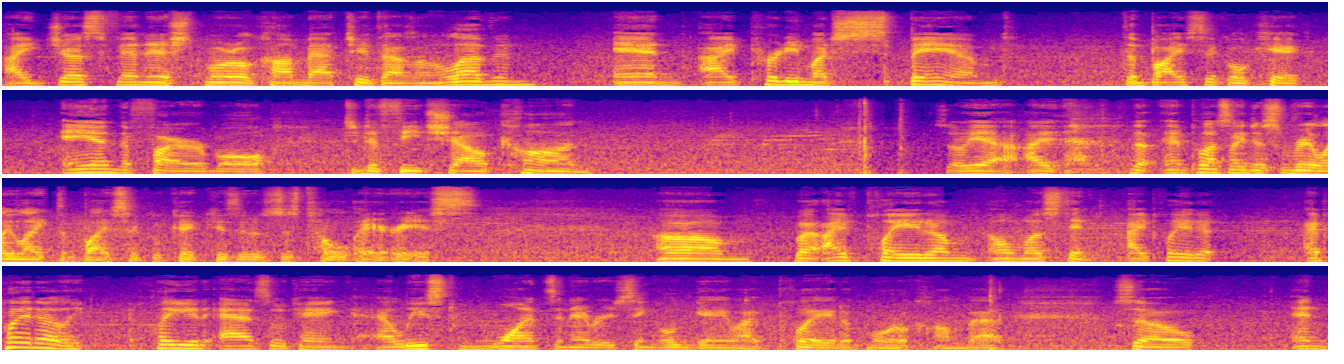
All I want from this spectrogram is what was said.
I just finished Mortal Kombat 2011, and I pretty much spammed the bicycle kick and the fireball to defeat Shao Kahn. So yeah, I the, and plus I just really liked the bicycle kick because it was just hilarious. Um, but I've played him almost in. I played it. I played it. Played as Liu Kang at least once in every single game I played of Mortal Kombat. So, and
